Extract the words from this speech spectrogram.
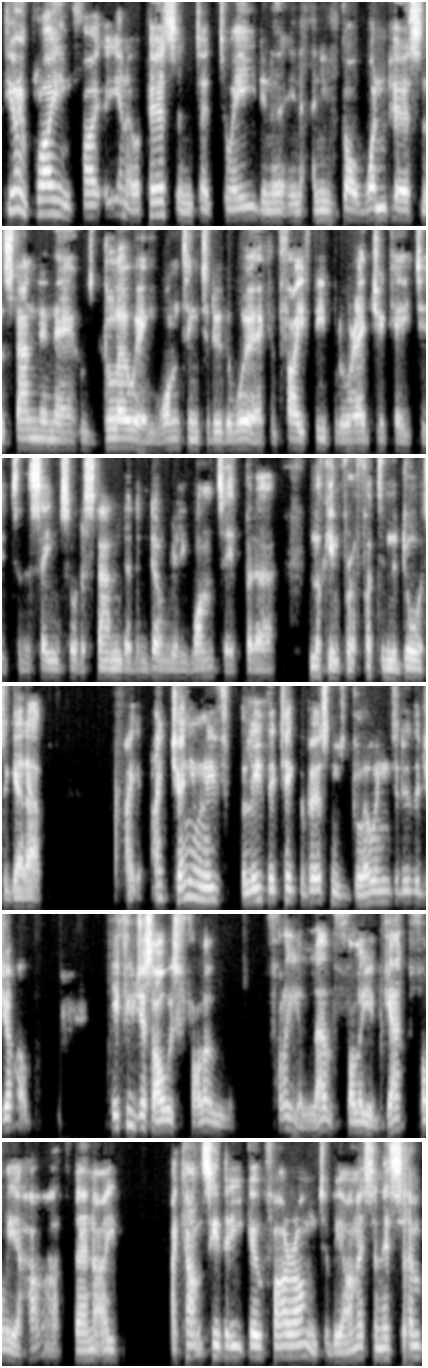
If you're employing five, you know, a person to, to aid in, a, in and you've got one person standing there who's glowing, wanting to do the work, and five people who are educated to the same sort of standard and don't really want it, but are looking for a foot in the door to get up. I, I genuinely believe they take the person who's glowing to do the job. If you just always follow follow your love, follow your gut, follow your heart, then I I can't see that he'd go far wrong, to be honest. And there's some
